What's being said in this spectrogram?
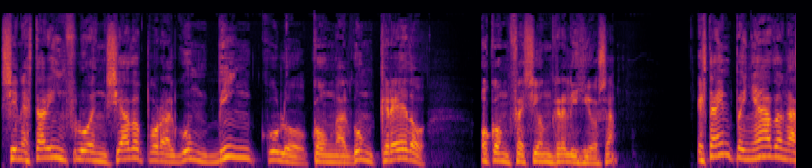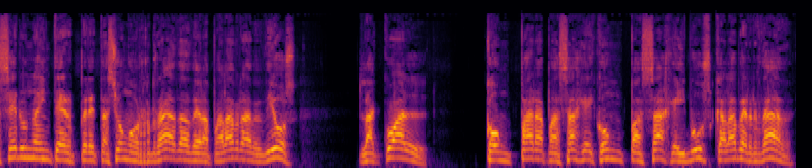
sin estar influenciado por algún vínculo con algún credo o confesión religiosa. Está empeñado en hacer una interpretación honrada de la palabra de Dios, la cual compara pasaje con pasaje y busca la verdad,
